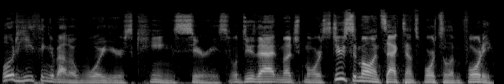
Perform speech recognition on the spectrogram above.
What would he think about a Warriors Kings series? We'll do that and much more. It's Stu Samo on Sactown Sports 1140.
